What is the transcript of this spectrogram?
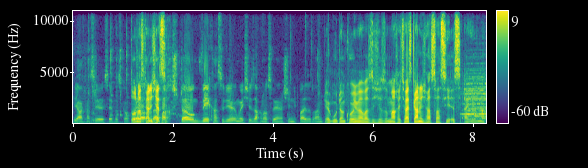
ja, kannst du dir safe was kaufen. So, das kann und ich jetzt- Einfach Steuerung W kannst du dir irgendwelche Sachen auswählen, da stehen die Preise dran. Ja gut, dann guck ich mal, was ich hier so mache. Ich weiß gar nicht, was was hier ist, ey, Junge.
